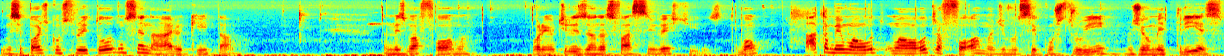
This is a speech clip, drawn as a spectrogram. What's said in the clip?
Você pode construir todo um cenário aqui e tal. Da mesma forma, porém utilizando as faces invertidas, tá bom? Há também uma, outra, uma outra forma de você construir geometrias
